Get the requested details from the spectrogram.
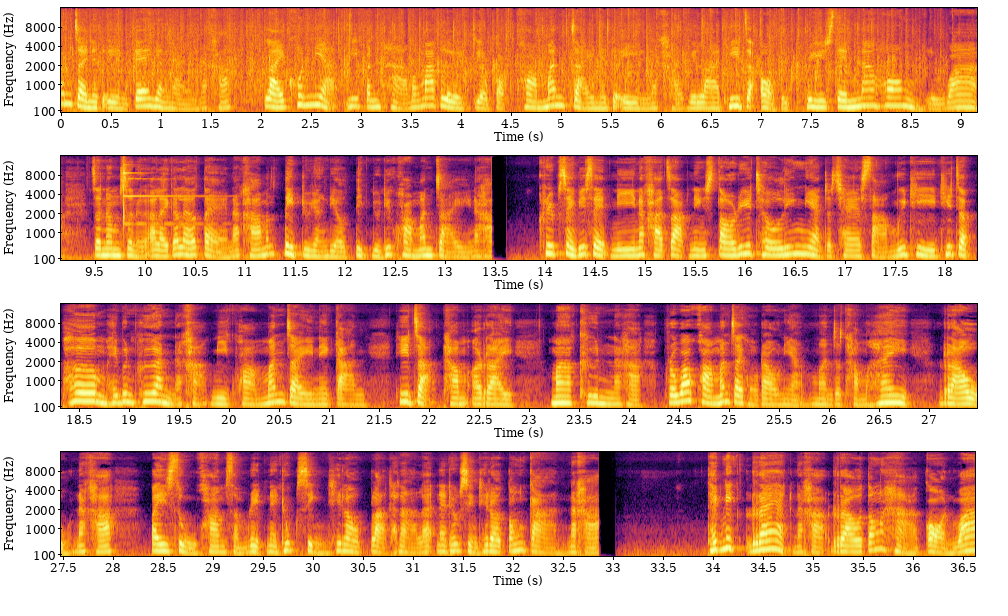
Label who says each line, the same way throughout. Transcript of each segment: Speaker 1: มั่นใจในตัวเองแก้ยังไงนะคะ หลายคนเนี่ยมีปัญหามากๆเลยเกี่ยวกับความมั่นใจในตัวเองนะคะ เวลาที่จะออกไปพรีเซนต์หน้าห้อง หรือว่าจะนำเสนออะไรก็แล้วแต่นะคะ มันติดอยู่อย่างเดียวติดอยู่ที่ความมั่นใจนะคะ คลิปเสียงพิเศษนี้นะคะ จาก Ning Storytelling เนี่ยจะแชร์ 3 วิธีที่จะเพิ่มให้เพื่อนๆนะคะ มีความมั่นใจในการที่จะทำอะไรมากขึ้นนะคะ เพราะว่าความมั่นใจของเราเนี่ยมันจะทำให้เรานะคะ ไปสู่ความสำเร็จในทุกสิ่งที่เราปรารถนาและในทุกสิ่งที่เราต้องการนะคะ เทคนิคแรกนะคะ เราต้องหาก่อนว่า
